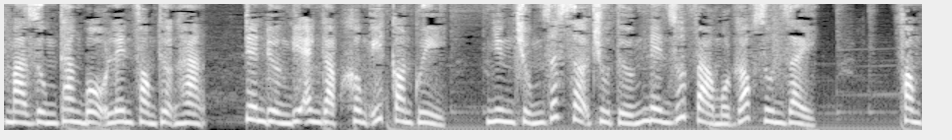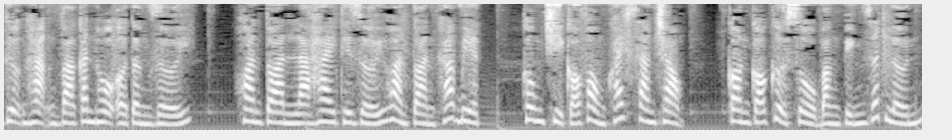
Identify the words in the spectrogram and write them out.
mà dùng thang bộ lên phòng thượng hạng. Trên đường đi anh gặp không ít con quỷ, nhưng chúng rất sợ chủ tướng nên rút vào một góc run rẩy. Phòng thượng hạng và căn hộ ở tầng dưới, hoàn toàn là hai thế giới hoàn toàn khác biệt, không chỉ có phòng khách sang trọng, còn có cửa sổ bằng kính rất lớn,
